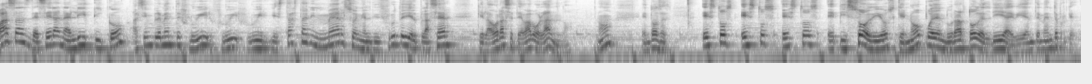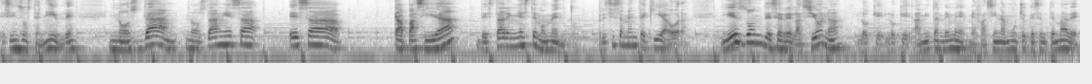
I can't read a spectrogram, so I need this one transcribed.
pasas de ser analítico a simplemente fluir, fluir, fluir. Y estás tan inmerso en el disfrute y el placer que la hora se te va volando. Entonces, estos, estos, estos episodios que no pueden durar todo el día, evidentemente, porque es insostenible, nos dan, nos dan esa, esa capacidad de estar en este momento, precisamente aquí ahora. Y es donde se relaciona lo que, lo que a mí también me, me fascina mucho, que es el tema de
